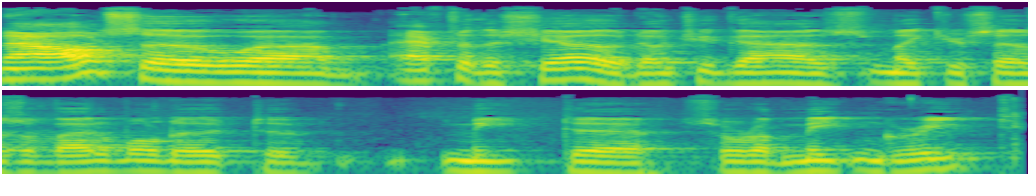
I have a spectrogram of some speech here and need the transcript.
Now, also uh, after the show, don't you guys make yourselves available to to meet, uh, sort of meet and greet?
